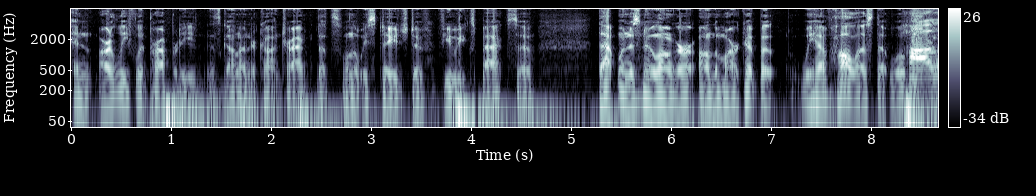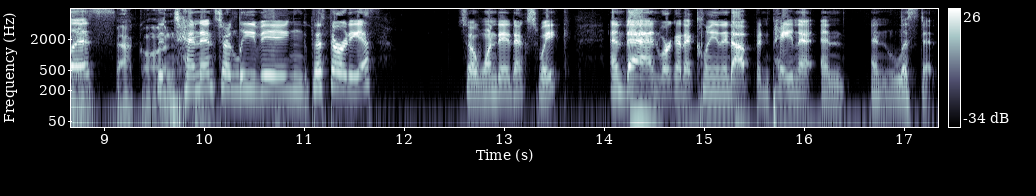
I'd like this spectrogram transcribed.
And our Leafwood property has gone under contract. That's one that we staged a few weeks back. So that one is no longer on the market, but we have Hollis that will Hollis. be back on. The tenants are leaving the 30th, so one day next week. And then we're going to clean it up and paint it and, and list it.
